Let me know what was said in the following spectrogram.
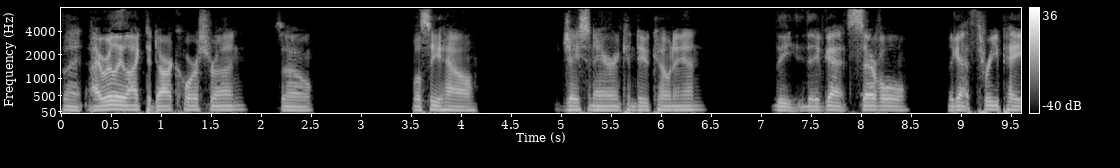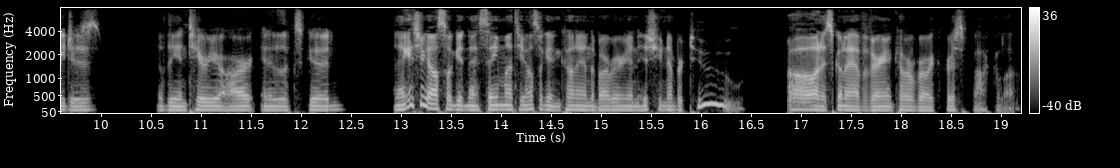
But I really like the Dark Horse run, so we'll see how Jason Aaron can do Conan. The they've got several. They got three pages of the interior art, and it looks good. And I guess you're also getting that same month. You're also getting Conan the Barbarian issue number two. Oh, and it's going to have a variant cover by Chris Bachalo.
